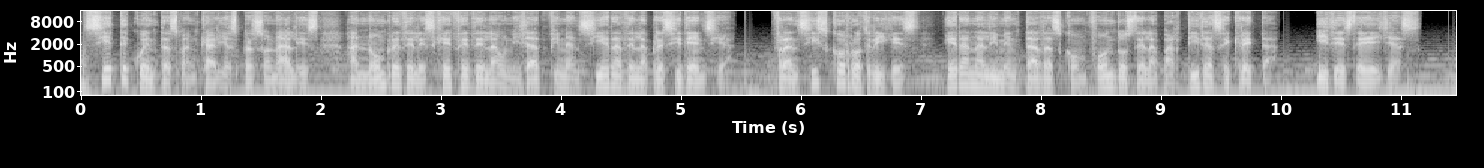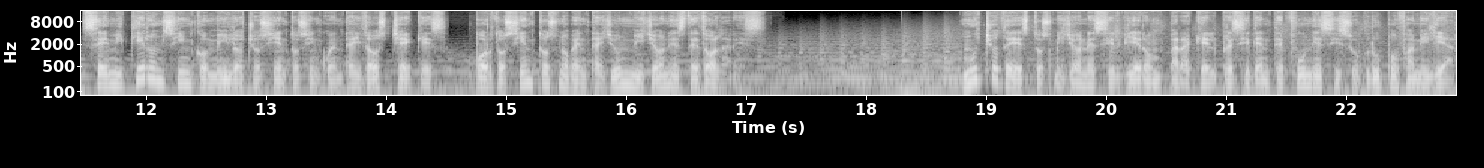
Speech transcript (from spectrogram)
Siete cuentas bancarias personales a nombre del exjefe de la unidad financiera de la presidencia, Francisco Rodríguez, eran alimentadas con fondos de la partida secreta, y desde ellas, se emitieron 5.852 cheques por 291 millones de dólares. Muchos de estos millones sirvieron para que el presidente Funes y su grupo familiar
